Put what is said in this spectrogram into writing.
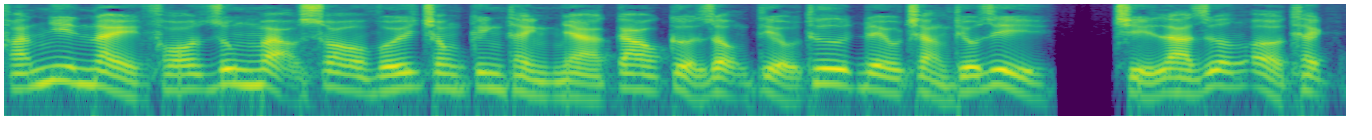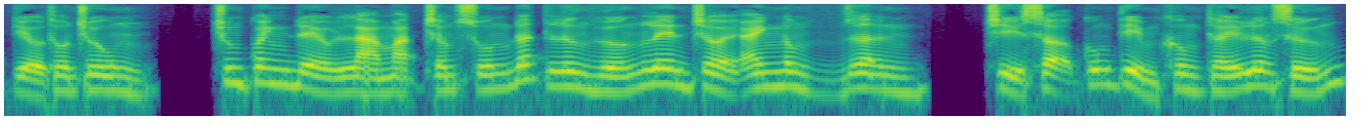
phán nhi này phó dung mạo so với trong kinh thành nhà cao cửa rộng tiểu thư đều chẳng thiếu gì, chỉ là dưỡng ở thạch tiểu thôn trung, chung quanh đều là mặt chấm xuống đất lưng hướng lên trời anh nông dân, chỉ sợ cũng tìm không thấy lương xứng.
